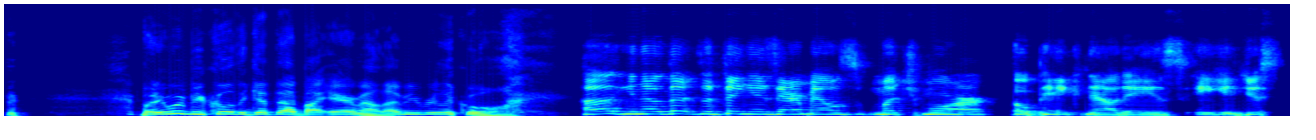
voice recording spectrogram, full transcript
but it would be cool to get that by airmail. That'd be really cool. Uh, you know, the, the thing is, airmail's much more opaque nowadays. You just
